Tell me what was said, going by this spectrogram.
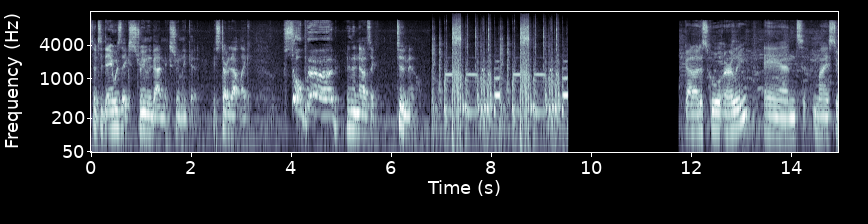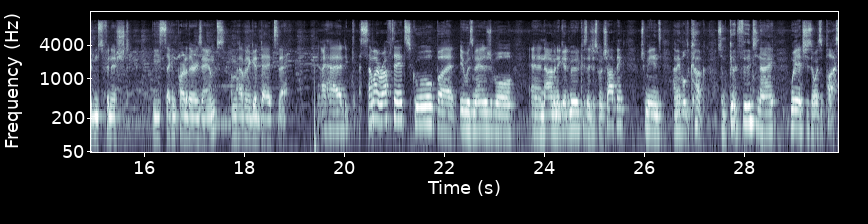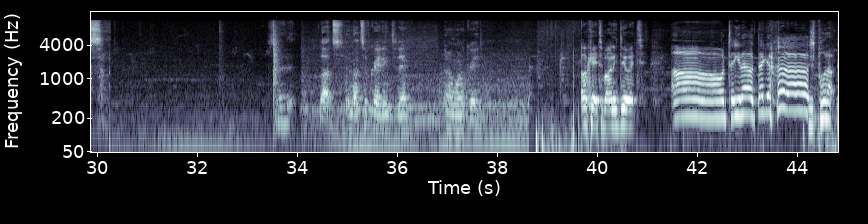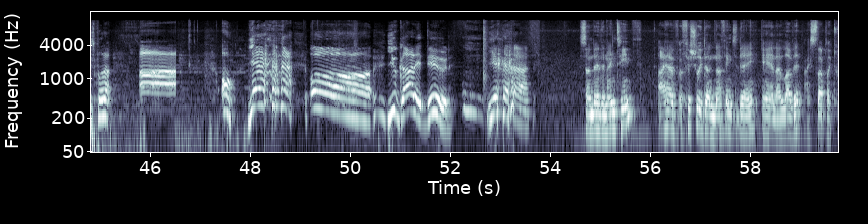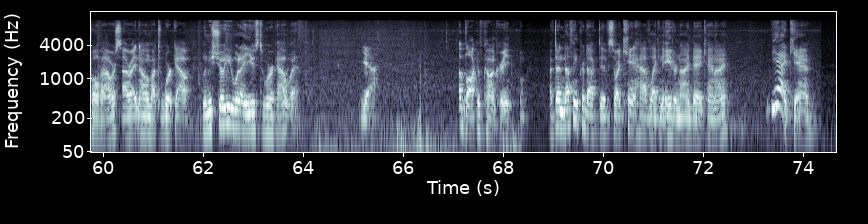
So today was extremely bad and extremely good. It started out like, so bad! And then now it's like, to the middle. Got out of school early and my students finished the second part of their exams. I'm having a good day today. I had a semi-rough day at school, but it was manageable and now I'm in a good mood because I just went shopping, which means I'm able to cook some good food tonight, which is always a plus. So, lots and lots of grading today. I don't want to grade. Okay, Tabani, do it. Oh, take it out, take it out. Just pull it out, just pull it out. Ah! Oh, yeah! Oh, you got it, dude. Yeah. Sunday the 19th. I have officially done nothing today and I love it. I slept like 12 hours. Uh, right now I'm about to work out. Let me show you what I used to work out with. Yeah. A block of concrete. I've done nothing productive so I can't have like an 8 or 9 day, can I? Yeah, I can.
